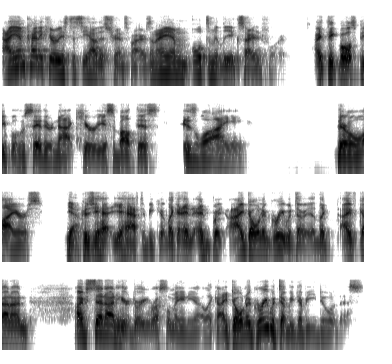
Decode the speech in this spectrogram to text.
I am kind of curious to see how this transpires, and I am ultimately excited for it. I think most people who say they're not curious about this is lying. They're liars. Yeah, because you ha- you have to be like, and and but I don't agree with like I've got on, I've said on here during WrestleMania, like I don't agree with WWE doing this,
